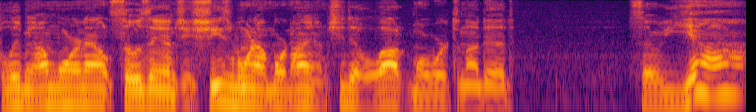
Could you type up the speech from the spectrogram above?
Believe me, I'm worn out, so is Angie. She's worn out more than I am. She did a lot more work than I did. So, yeah.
